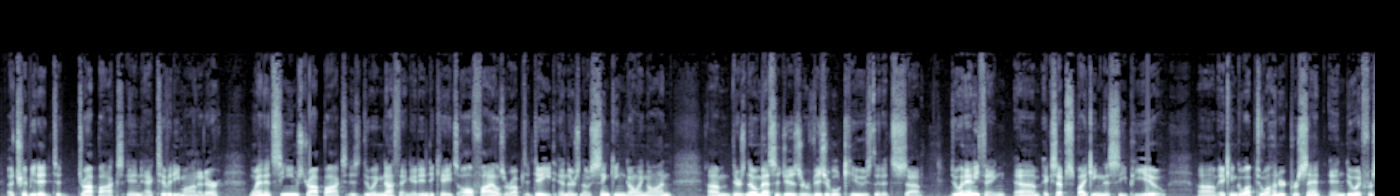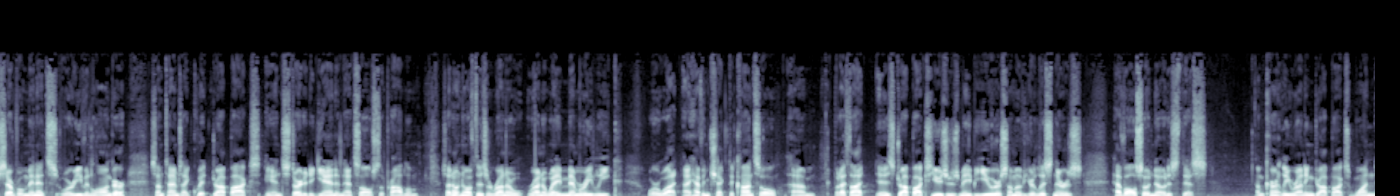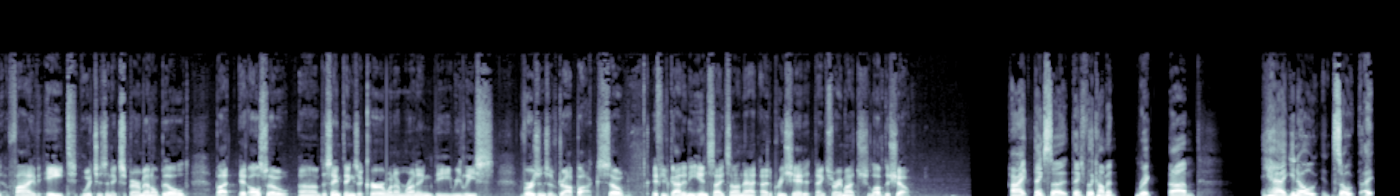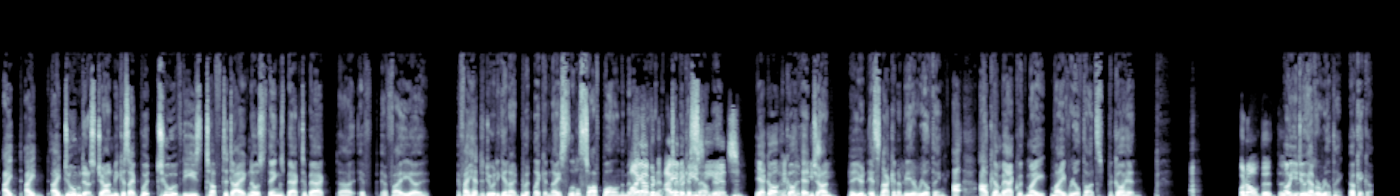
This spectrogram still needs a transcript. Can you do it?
attributed to Dropbox in Activity Monitor when it seems Dropbox is doing nothing. It indicates all files are up to date and there's no syncing going on. Um, there's no messages or visual cues that it's uh, doing anything um, except spiking the CPU. Um, it can go up to 100% and do it for several minutes or even longer. Sometimes I quit Dropbox and start it again, and that solves the problem. So I don't know if there's a run- runaway memory leak or what. I haven't checked the console, um, but I thought as Dropbox users, maybe you or some of your listeners have also noticed this. I'm currently running Dropbox 158, which is an experimental build, but it also, uh, the same things occur when I'm running the release versions of Dropbox. So if you've got any insights on that, I'd appreciate it. Thanks very much. Love the show. All right, thanks. Uh, thanks for the comment, Rick. Um, yeah, you know, so I, I, I, I doomed us, John, because I put two of these tough to diagnose things back to back. Uh, if if I uh, if I had to do it again, I'd put like a nice little softball in the middle I have an, to, I to have make an easy good. answer. Yeah, go go ahead, easy- John. It's not going to be a real thing. I, I'll come back with my my real thoughts, but go ahead. Well, no. The, the, Oh, you do the- have a real thing. Okay, go.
